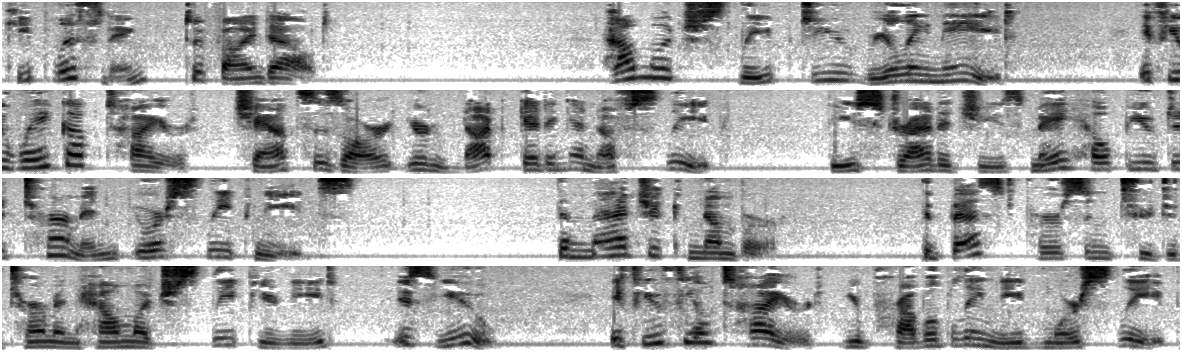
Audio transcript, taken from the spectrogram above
keep listening to find out. How much sleep do you really need? If you wake up tired, chances are you're not getting enough sleep. These strategies may help you determine your sleep needs. The magic number. The best person to determine how much sleep you need is you. If you feel tired, you probably need more sleep.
